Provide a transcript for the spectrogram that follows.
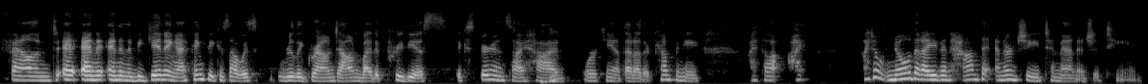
found, and, and in the beginning, I think because I was really ground down by the previous experience I had mm-hmm. working at that other company, I thought, I, I don't know that I even have the energy to manage a team.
